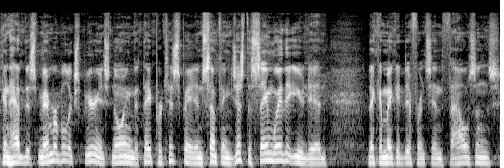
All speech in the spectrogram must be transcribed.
can have this memorable experience knowing that they participate in something just the same way that you did that can make a difference in thousands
